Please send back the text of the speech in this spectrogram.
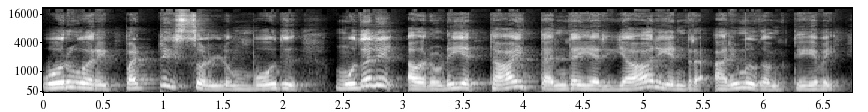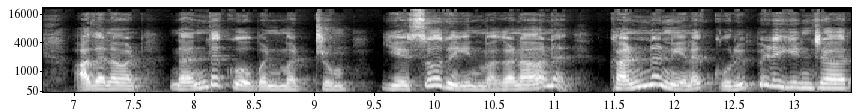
ஒருவரை பற்றி சொல்லும்போது முதலில் அவருடைய தாய் தந்தையர் யார் என்ற அறிமுகம் தேவை. அதனால் நந்தகோபன் மற்றும் யசோதையின் மகனான கண்ணன் என குறிப்பிடுகின்றார்.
